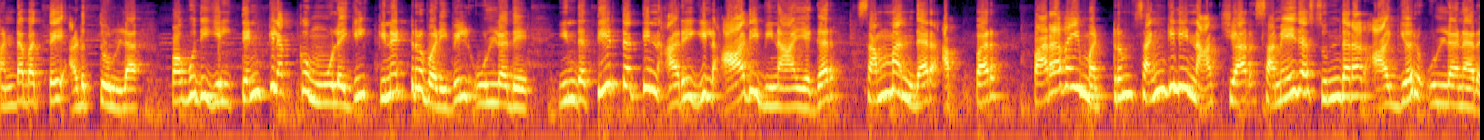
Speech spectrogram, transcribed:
மண்டபத்தை அடுத்துள்ள பகுதியில் தென்கிழக்கு மூலையில் கிணற்று வடிவில் உள்ளது. இந்த தீர்த்தத்தின் அருகில் ஆதி விநாயகர் சம்பந்தர் அப்பர் பறவை மற்றும் சங்கிலி நாச்சியார் சமேத சுந்தரர் ஆகியோர் உள்ளனர்.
